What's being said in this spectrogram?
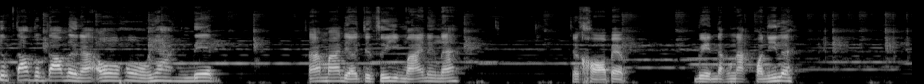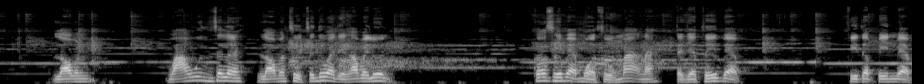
ตุ้มตามตุ้มตามเลยนะ โอ้โหอย่างเด็ดอะมาเดี๋ยวจะซื้ออีกไม้หนึ่งนะ จะขอแบบเบนหนักๆกว่านี้เลย รอมันว้าวุ่นซะเลย รอมันสุดซะด้วยเดี๋ยวครับไปรุ่น ก็ซื้อแบบหมวดสูงมากนะ แต่จะซื้อแบบ ฟีตาปินแบบ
